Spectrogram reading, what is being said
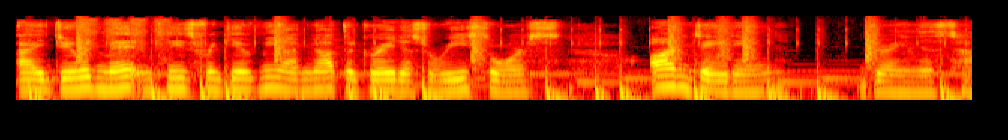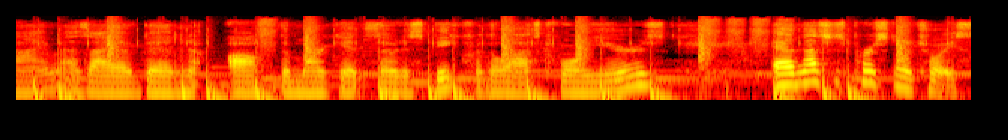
I do admit, and please forgive me, I'm not the greatest resource on dating during this time as I have been off the market, so to speak, for the last four years. And that's just personal choice.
